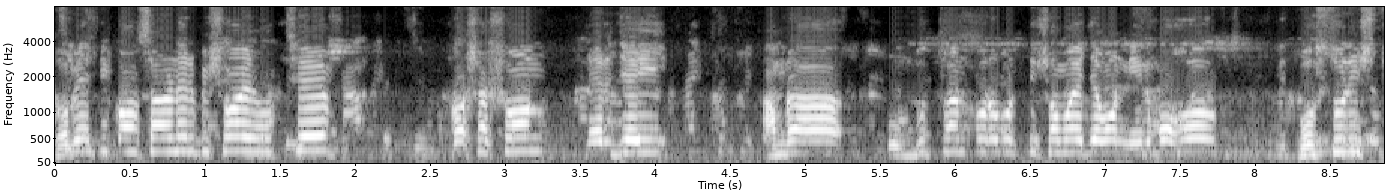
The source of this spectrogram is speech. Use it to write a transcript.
তবে একটি কনসার্নের বিষয় হচ্ছে প্রশাসনের যেই আমরা উত্থান পরবর্তী সময়ে যেমন নির্মোহ, বস্তুনিষ্ঠ,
